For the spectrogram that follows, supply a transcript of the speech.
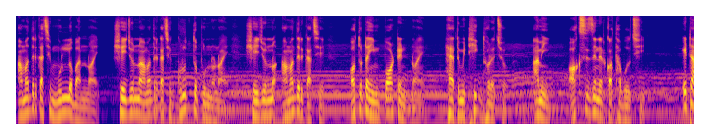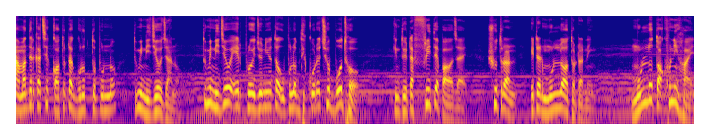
আমাদের কাছে মূল্যবান নয়, সেই জন্য আমাদের কাছে গুরুত্বপূর্ণ নয়, সেই জন্য আমাদের কাছে অতটা ইম্পর্ট্যান্ট নয়। হ্যাঁ তুমি ঠিক ধরেছ, আমি অক্সিজেনের কথা বলছি। এটা আমাদের কাছে কতটা গুরুত্বপূর্ণ তুমি নিজেও জানো। তুমি নিজেও এর প্রয়োজনীয়তা উপলব্ধি করেছ বোধো কিন্তু এটা ফ্রিতে পাওয়া যায়। সুতরাং এটার মূল্য অতটা নেই। মূল্য তখনই হয়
